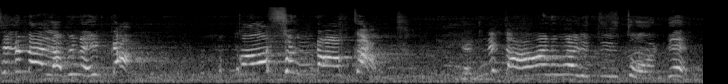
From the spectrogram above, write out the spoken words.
സിനിമയിൽ അഭിനയിക്കാം. കാശുണ്ടാക്കാം. എന്നിട്ട് ആണുങ്ങൾ തോണ്ട്.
